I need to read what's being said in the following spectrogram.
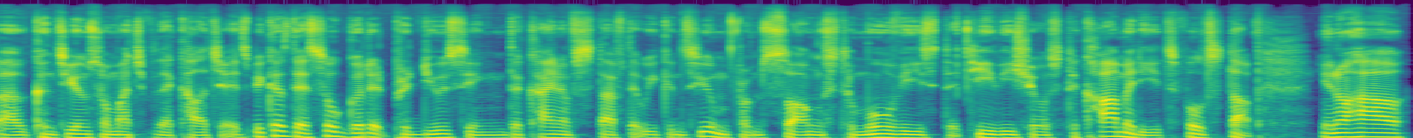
uh, consume so much of their culture. It's because they're so good at producing the kind of stuff that we consume, from songs to movies to TV shows to comedy. It's full stop. You know how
